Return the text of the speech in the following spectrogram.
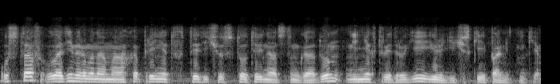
Устав Владимира Мономаха принят в 1113 году и некоторые другие юридические памятники.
